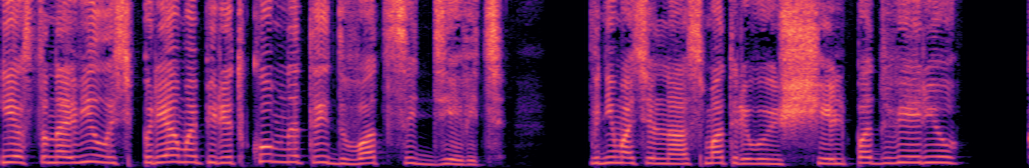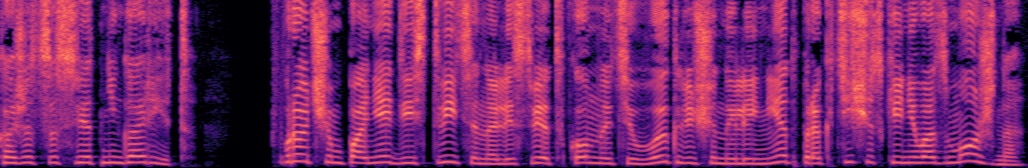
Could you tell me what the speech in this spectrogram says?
и остановилась прямо перед комнатой 29. Внимательно осматриваю щель под дверью. Кажется, свет не горит. Впрочем, понять, действительно ли свет в комнате выключен или нет, практически невозможно.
